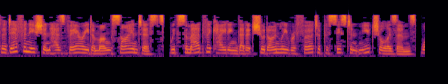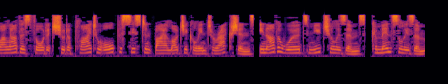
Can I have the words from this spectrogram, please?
The definition has varied among scientists, with some advocating that it should only refer to persistent mutualisms, while others thought it should apply to all persistent biological interactions, in other words mutualisms, commensalism,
